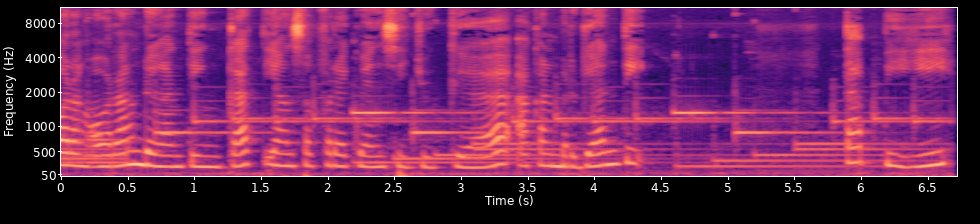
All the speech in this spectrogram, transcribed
orang-orang dengan tingkat yang sefrekuensi juga akan berganti. Tapi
